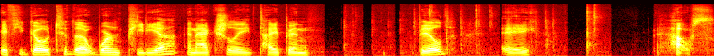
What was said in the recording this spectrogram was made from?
If you go to the Wurmpedia and actually type in build a house.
